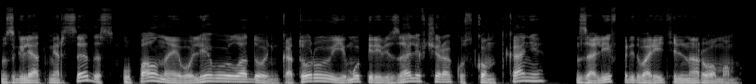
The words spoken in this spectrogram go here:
Взгляд Мерседес упал на его левую ладонь, которую ему перевязали вчера куском ткани, залив предварительно ромом.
